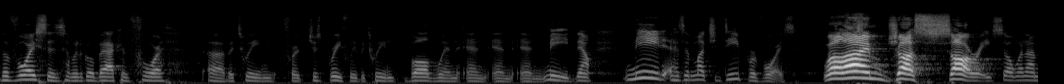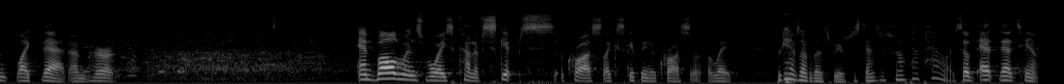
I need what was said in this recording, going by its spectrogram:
the voices, I'm going to go back and forth uh, between, for just briefly, between Baldwin and, and, and Mead. Now, Mead has a much deeper voice. Well, I'm just sorry. So when I'm like that, I'm her. and Baldwin's voice kind of skips across, like skipping across a, a lake. We can't talk about spiritual stances, we talk about power. So that, that's him.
